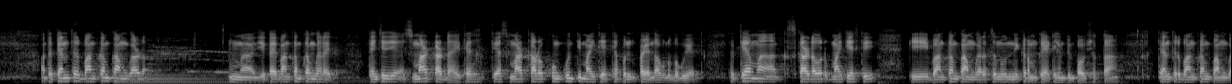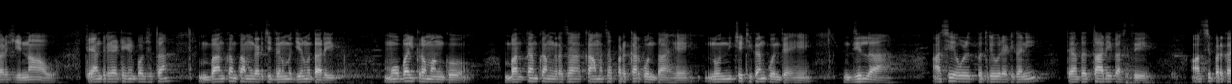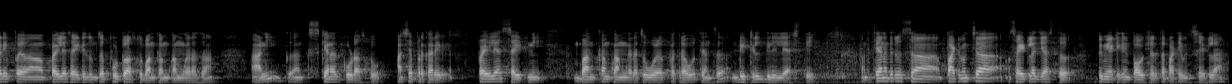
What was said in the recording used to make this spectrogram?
आता त्यानंतर बांधकाम कामगार जे काही बांधकाम कामगार आहेत त्यांचे जे स्मार्ट कार्ड आहे त्या त्या स्मार्ट कार्डवर कोणकोणती माहिती आहे आपण पहिल्यांदा आपलं बघूयात. तर त्या मा कार्डावर माहिती असते की बांधकाम कामगाराचा नोंदणी क्रमांक या ठिकाणी तुम्ही पाहू शकता. त्यानंतर बांधकाम कामगाराचे नाव त्यानंतर या ठिकाणी पाहू शकता बांधकाम कामगाराची जन्म जन्मतारीख मोबाईल क्रमांक बांधकाम कामगाराचा कामाचा प्रकार कोणता आहे नोंदणीचे ठिकाण कोणते आहे जिल्हा असे ओळखपत्रेवर या ठिकाणी त्यानंतर तारीख असते. असे प्रकारे प पहिल्या साईटने तुमचा फोटो असतो बांधकाम कामगाराचा आणि स्कॅनर कोड असतो. अशा प्रकारे पहिल्या साईटनी बांधकाम कामगाराचं ओळखपत्रावर त्यांचं डिटेल दिलेले असते. आणि त्यानंतर स पाठीमागच्या साईटला जे असतं तुम्ही या ठिकाणी पाहू शकता पाठीमागच्या साईटला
